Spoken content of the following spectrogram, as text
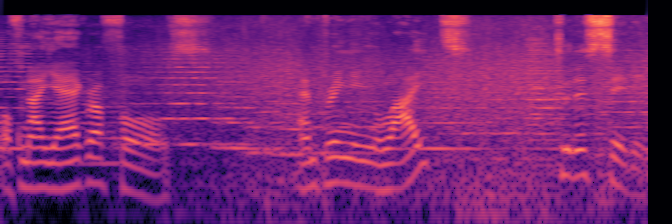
of Niagara Falls and bringing light to the city.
